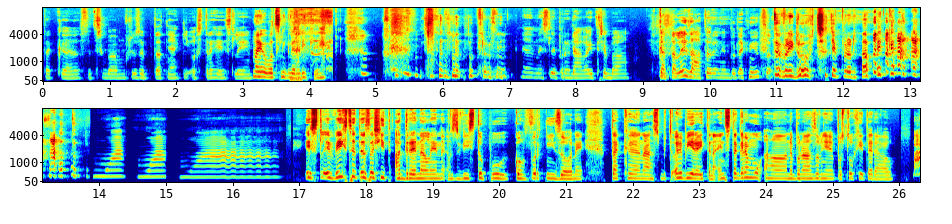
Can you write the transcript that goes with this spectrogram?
Tak eh, se třeba můžu zeptat nějaký ostrahy, jestli... Mají ovocný knedlíky. Nevím, jestli prodávají třeba katalyzátory nebo tak něco. to v Lidlu určitě prodávají. Jestli i vy chcete zažít adrenalin z výstupu komfortní zóny, tak nás buď odebírejte na Instagramu, a nebo nás hlavně poslouchejte dál. Bye.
